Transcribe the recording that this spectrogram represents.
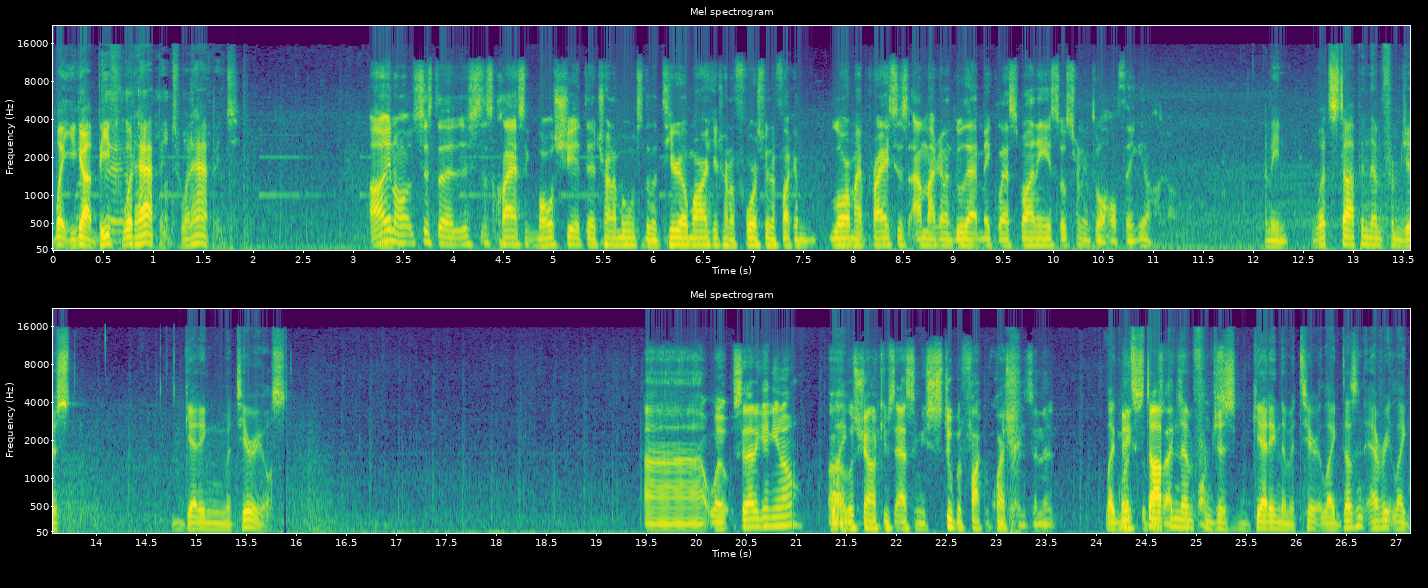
wait, you got beef? What happened? What happened? Uh, you know, it's just a, it's just classic bullshit. They're trying to move into the material market, trying to force me to fucking lower my prices. I'm not gonna do that, make less money. So it's turning into a whole thing, you know. I mean, what's stopping them from just getting materials? Uh, wait, say that again. You know, uh, Like- Luciano keeps asking me stupid fucking questions, and it Like, what's stopping them from just getting the material? Like, doesn't every like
